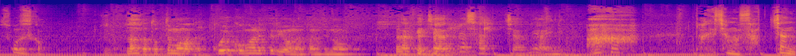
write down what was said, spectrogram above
そうですか。なんかとってもなんか恋焦がれてるような感じのたけちゃんがさっちゃんに会いに来るああたけちゃんはさっちゃん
